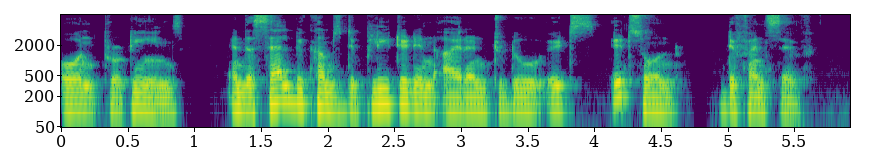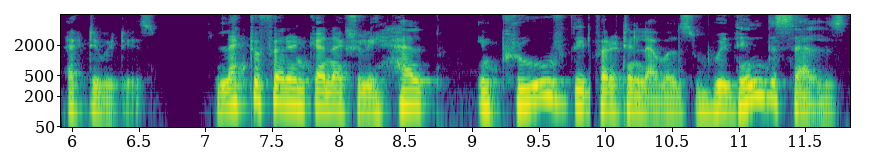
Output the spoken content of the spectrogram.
own proteins and the cell becomes depleted in iron to do its, its own defensive activities. Lactoferrin can actually help improve the ferritin levels within the cells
